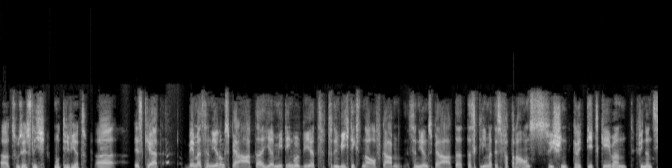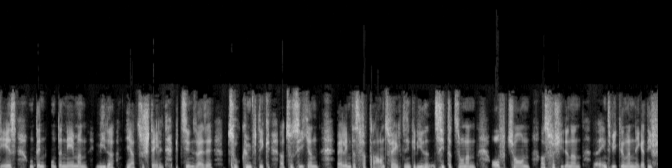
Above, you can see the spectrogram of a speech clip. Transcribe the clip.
äh, zusätzlich motiviert. Äh, es gehört wenn man Sanierungsberater hier mit involviert, zu den wichtigsten Aufgaben Sanierungsberater, das Klima des Vertrauens zwischen Kreditgebern, Finanziers und den Unternehmern wieder herzustellen, beziehungsweise zukünftig äh, zu sichern, weil eben das Vertrauensverhältnis in Kreditsituationen oft schon aus verschiedenen äh, Entwicklungen negativ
